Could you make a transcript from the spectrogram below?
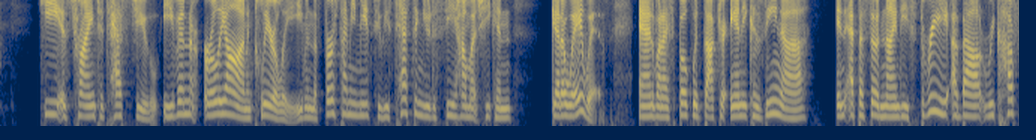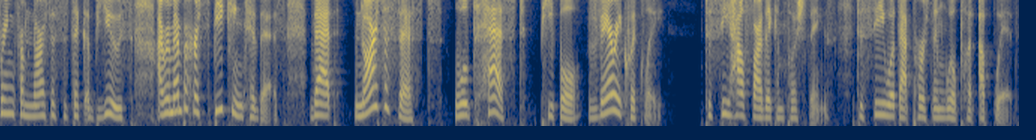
he is trying to test you even early on, clearly. Even the first time he meets you, he's testing you to see how much he can get away with. And when I spoke with Dr. Annie Kazina in episode 93 about recovering from narcissistic abuse, I remember her speaking to this that narcissists will test people very quickly to see how far they can push things, to see what that person will put up with.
